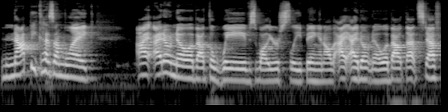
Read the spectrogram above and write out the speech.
not because I'm like, I I don't know about the waves while you're sleeping and all that. I I don't know about that stuff.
